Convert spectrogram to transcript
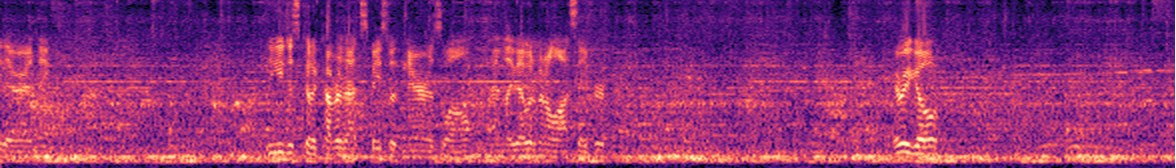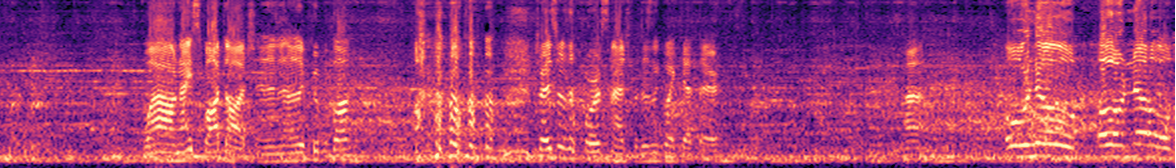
There, I think. I think he just could have covered that space with Nair as well, and like that would have been a lot safer. Here we go. Wow, nice spot dodge, and then another Koopa Claw. Tries for the forward smash, but doesn't quite get there. Uh, oh no! Oh no!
